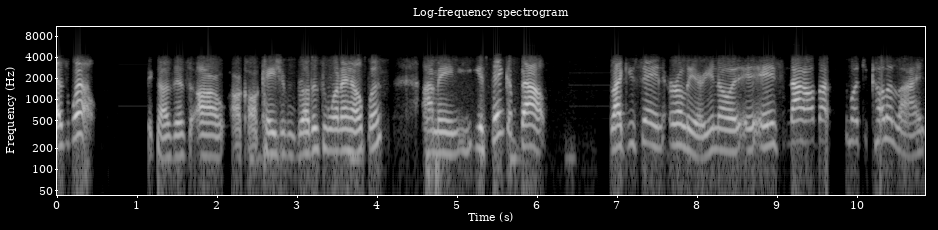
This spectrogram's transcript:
as well. Because there's our, our Caucasian brothers who want to help us. I mean, you think about, like you saying earlier, you know, it, it's not all about so much a color line,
